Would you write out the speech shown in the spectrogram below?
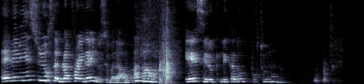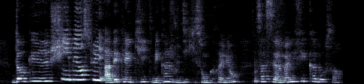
eh, mais bien sûr, c'est le Black Friday, monsieur, madame. Et c'est le, les cadeaux pour tout le monde. Donc, euh, suis avec un kit, mais quand je vous dis qu'ils sont craignants, ça c'est un magnifique cadeau ça.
